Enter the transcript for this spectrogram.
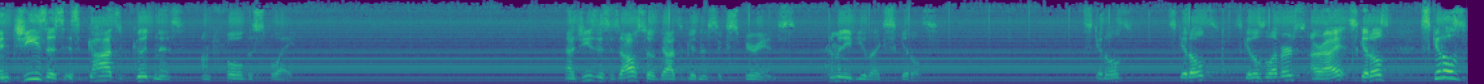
And Jesus is God's goodness on full display. Now, Jesus is also God's goodness experienced. How many of you like Skittles? Skittles? Skittles? Skittles lovers? All right, Skittles. Skittles,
